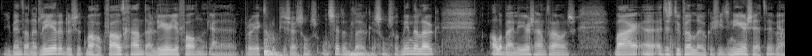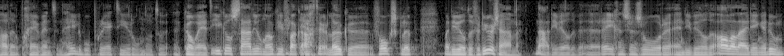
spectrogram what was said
je bent aan het leren, dus het mag ook fout gaan. Daar leer je van. Ja. Uh, projectgroepjes zijn soms ontzettend leuk en soms wat minder leuk. Allebei leerzaam trouwens. Maar het is natuurlijk wel leuk als je iets neerzet. Hè. We ja. hadden op een gegeven moment een heleboel projecten hier rond het Go Ahead Eagles stadion, ook hier vlak achter. Leuke volksclub. Maar die wilde verduurzamen. Nou, die wilden regensensoren en die wilden allerlei dingen doen.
